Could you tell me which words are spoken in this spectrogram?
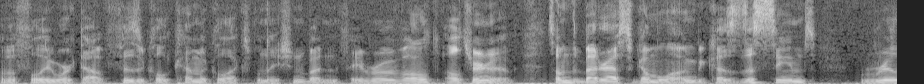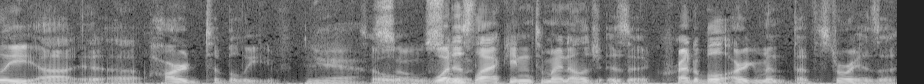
of a fully worked out physical chemical explanation, but in favor of al- alternative. Something better has to come along because this seems really uh, uh, hard to believe. Yeah. So, what is lacking, to my knowledge, is a credible argument that the story has a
